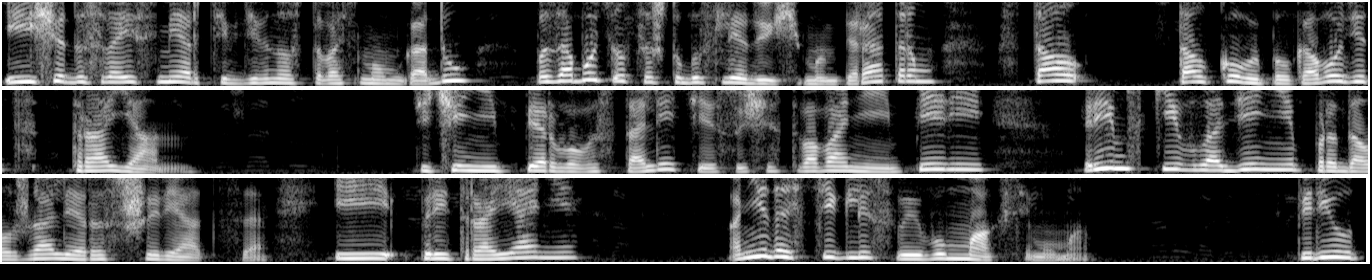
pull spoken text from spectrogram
и еще до своей смерти в 98 году позаботился, чтобы следующим императором стал толковый полководец Троян. В течение первого столетия существования империи римские владения продолжали расширяться, и при Трояне они достигли своего максимума. В период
